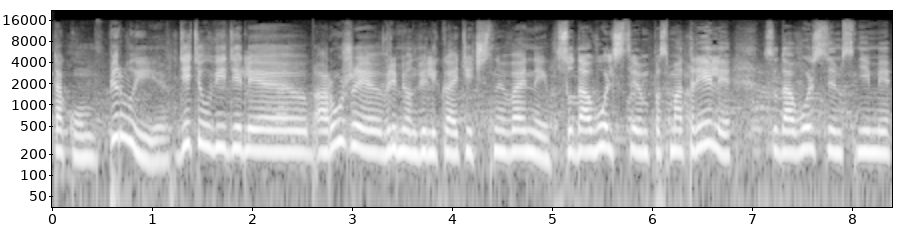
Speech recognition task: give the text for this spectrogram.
таком впервые. Дети увидели оружие времен Великой Отечественной войны. С удовольствием посмотрели, с удовольствием с ними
